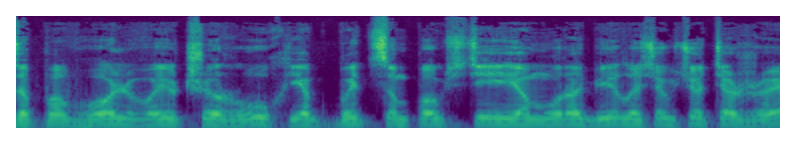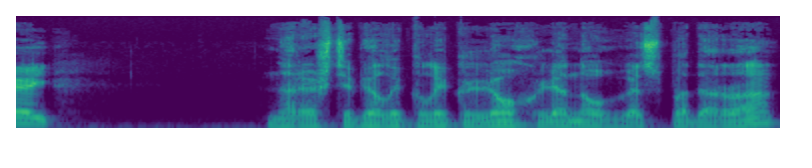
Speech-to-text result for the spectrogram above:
запавольваючы рух, як быццам паўсці яму рабілася ўсё цяжэй. Нарэшце белы клык лёг ля ног гаспадара,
